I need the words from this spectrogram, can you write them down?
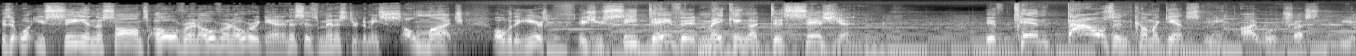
is that what you see in the Psalms over and over and over again, and this has ministered to me so much over the years, is you see David making a decision. If 10,000 come against me, I will trust you.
